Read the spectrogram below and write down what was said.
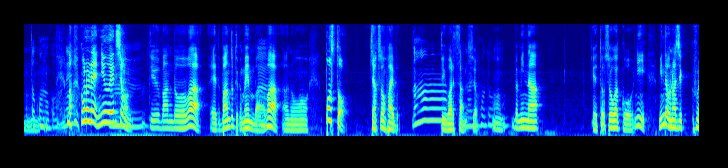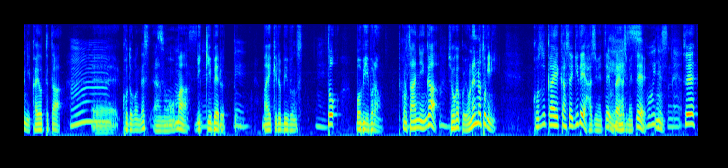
うん。男の子もね、まあ、このねニューエディショうん。ンっていうバンドは、えー、とバンドっていうかメンバーは、あのーポストジャクソン5って言われてたんですよ。うん、でみんな、えー、と小学校にみんな同じふうに通ってた、うーんえー子供ですあそうなんですね。のまあ、リッキー・ベルと、えマイケル・ビブンスとボビー・ブラウンこの3人がうん。小学校4年の時に小遣い稼ぎで始めて歌い始めて、えーすごいでうんすね、それで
